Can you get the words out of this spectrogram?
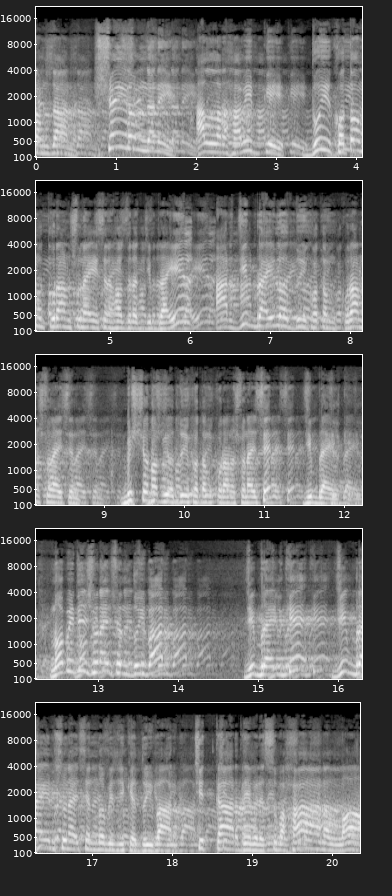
রমজান, সেই রমজানে আল্লাহর হাবিবকে দুই খতম কোরআন শুনাইছেন হজরত জিব্রাইল, আর জিব্রাইল দুই খতম কোরআন শুনাইছেন। বিশ্ব নবীও দুই খতম কোরআন শুনাইছেন জিব্রাইলকে। নবীজি শুনাইছেন দুইবার, জিব্রাইলকে, জিব্রাইল শুনাইছেন নবীজিকে দুইবার। চিৎকার দেবেন সুবহান আল্লাহ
